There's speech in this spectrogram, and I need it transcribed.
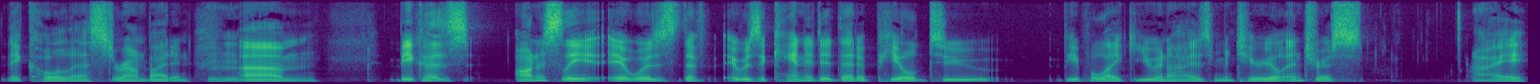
They coalesced around Biden. Um because honestly, it was the it was a candidate that appealed to people like you and I's material interests. I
